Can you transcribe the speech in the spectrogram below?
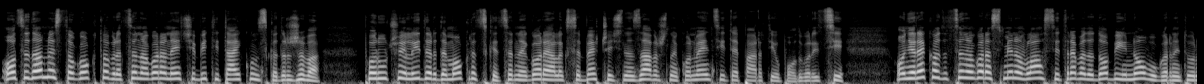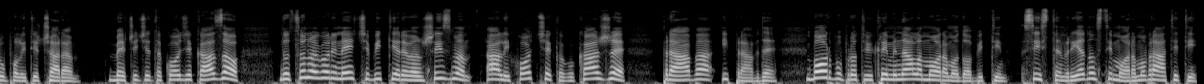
Od 17. oktobra Crna Gora neće biti tajkunska država, poručuje lider demokratske Crne Gore Alekse Bečić na završnoj konvenciji te partije u Podgorici. On je rekao da Crna Gora smjenom vlasti treba da dobije novu garnituru političara. Bečić je također kazao da u Crnoj Gori neće biti revanšizma, ali hoće, kako kaže, prava i pravde. Borbu protiv kriminala moramo dobiti, sistem vrijednosti moramo vratiti,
